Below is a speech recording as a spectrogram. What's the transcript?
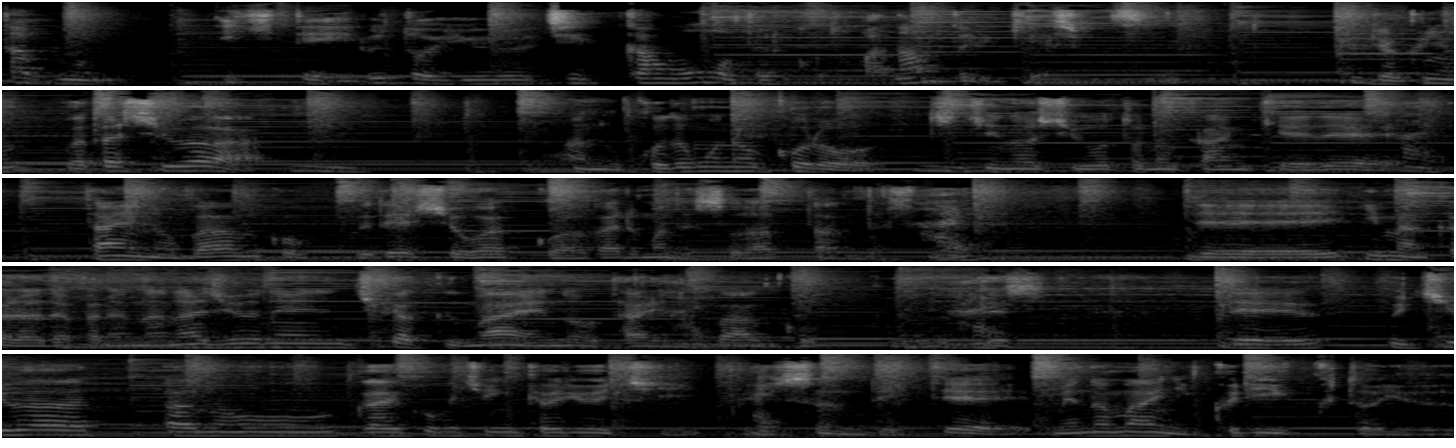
多分生きているという実感を持てることかなという気がしますね。逆に私はうんあの子供の頃父の仕事の関係で、はい。タイのバンコクで小学校上がるまで育ったんですね。はい。で今からだから70年近く前のタイのバンコクです。でうちはあの外国人居留地に住んでいて、目の前にクリークという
